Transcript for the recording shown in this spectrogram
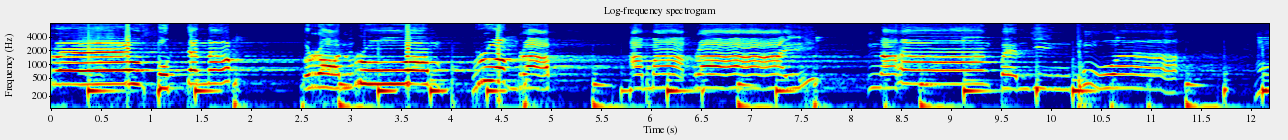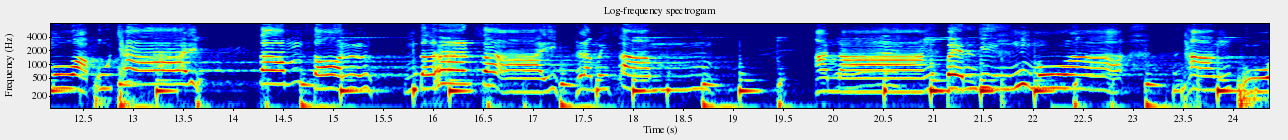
เร็วสุดจะนับ ร่อนรวม ร่วมรับ อามากรายนา ผู้ชายซ้ำซ้อนเดินสายและไม่ซ้ำอานางเป็นหญิงมัว ทางผัว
